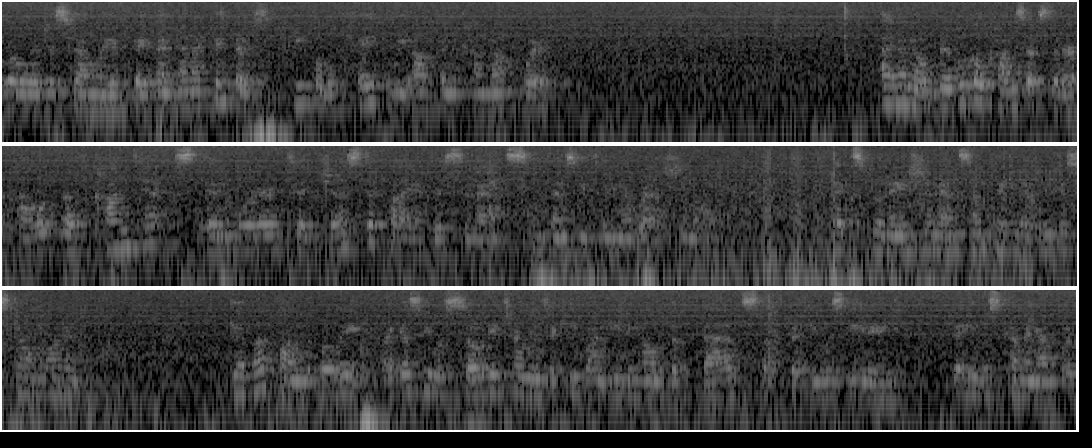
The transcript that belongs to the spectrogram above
religious family of faith, and, and I think that as people of faith, we often come up with I don't know, biblical concepts that are out of context in order to justify a dissonance, sometimes between a rational explanation and something that we just don't want to give up on the belief. I guess he was so determined to keep on eating all of the bad stuff that he was eating that he was coming up with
